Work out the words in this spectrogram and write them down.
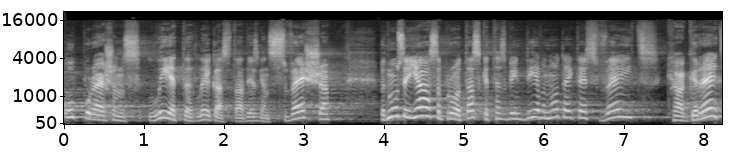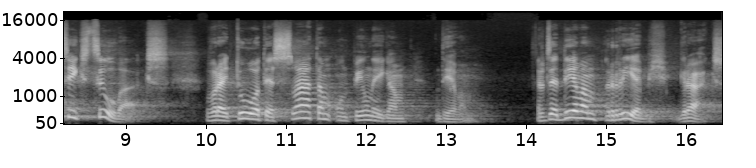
upurēšanas lieta liekas diezgan sveša. Bet mums ir jāsaprot tas, ka tas bija Dieva noteiktais veids, kā grēcīgs cilvēks varēja tuvoties svētam un pilnīgam Dievam. Redzēt, Dievam riebi grēks,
